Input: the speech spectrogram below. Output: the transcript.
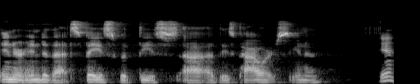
enter into that space with these uh, these powers. You know. Yeah.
